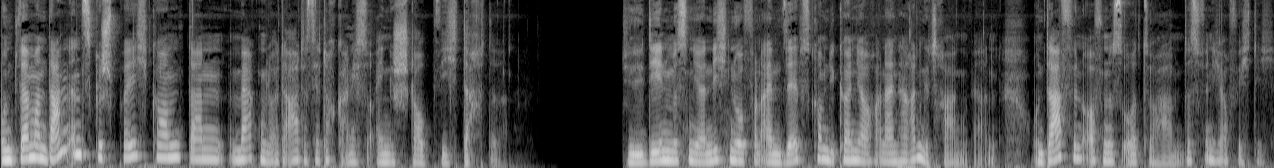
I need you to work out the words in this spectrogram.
Und wenn man dann ins Gespräch kommt, dann merken Leute, ah, das ist ja doch gar nicht so eingestaubt, wie ich dachte. Die Ideen müssen ja nicht nur von einem selbst kommen, die können ja auch an einen herangetragen werden. Und dafür ein offenes Ohr zu haben, das finde ich auch wichtig.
